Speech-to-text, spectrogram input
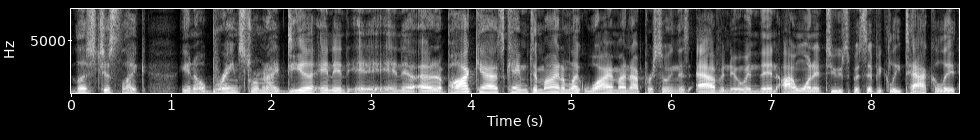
let's just like you know, brainstorm an idea, and it, and, and, a, and a podcast came to mind. I'm like, why am I not pursuing this avenue? And then I wanted to specifically tackle it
